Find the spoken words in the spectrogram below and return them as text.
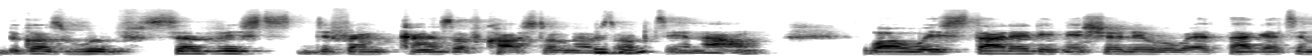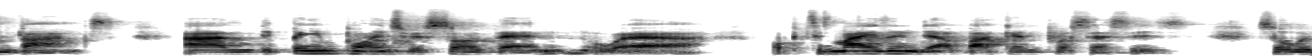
because we've serviced different kinds of customers mm-hmm. up till now. When we started initially, we were targeting banks. And the pain points we saw then were optimizing their backend processes. So we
